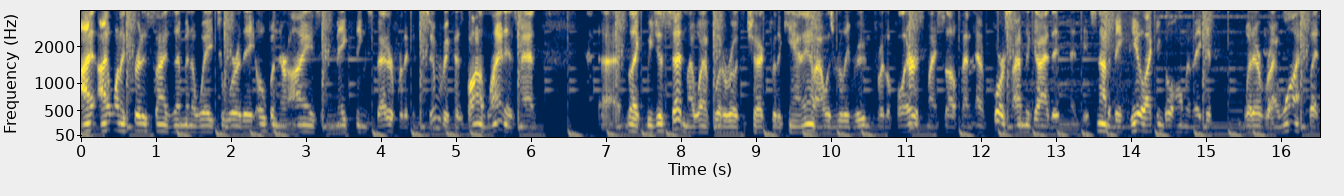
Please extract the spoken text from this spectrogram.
I, I want to criticize them in a way to where they open their eyes and make things better for the consumer because bottom line is man uh, like we just said my wife would have wrote the check for the can-am i was really rooting for the polaris myself and, and of course i'm the guy that it's not a big deal i can go home and make it whatever I want. But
